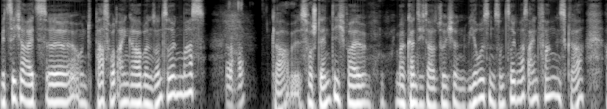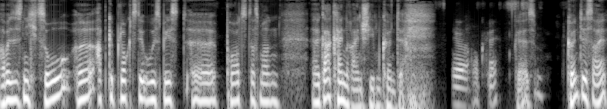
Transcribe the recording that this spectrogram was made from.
mit Sicherheits- äh, und Passworteingabe und sonst irgendwas. Aha. Klar, ist verständlich, weil man kann sich da durch ein Virus und sonst irgendwas einfangen, ist klar. Aber es ist nicht so äh, abgeblockt, der USB-Port, dass man äh, gar keinen reinschieben könnte. Ja, okay. Gell, es könnte sein,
